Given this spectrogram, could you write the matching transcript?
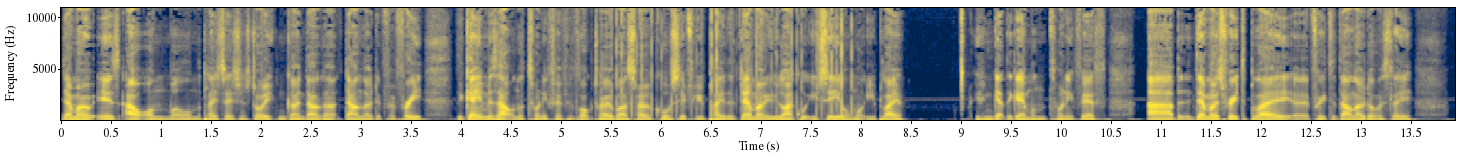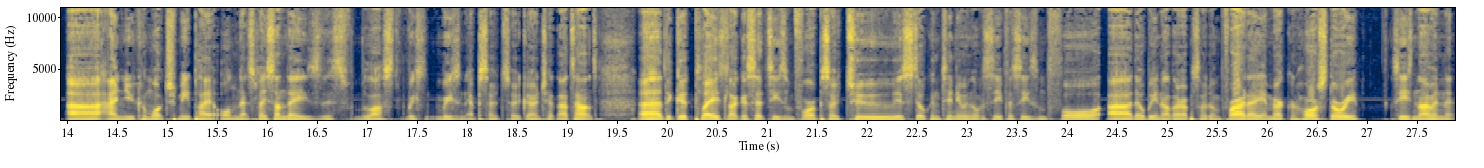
demo is out on well on the PlayStation Store. You can go and download, download it for free. The game is out on the 25th of October. So of course, if you play the demo, you like what you see on what you play, you can get the game on the 25th. Uh, but the demo is free to play, uh, free to download, obviously. Uh, and you can watch me play it on Let's Play Sundays, this last recent recent episode, so go and check that out. Uh, the Good Place, like I said, Season 4, Episode 2 is still continuing, obviously, for Season 4. Uh, there'll be another episode on Friday, American Horror Story. Season 9,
